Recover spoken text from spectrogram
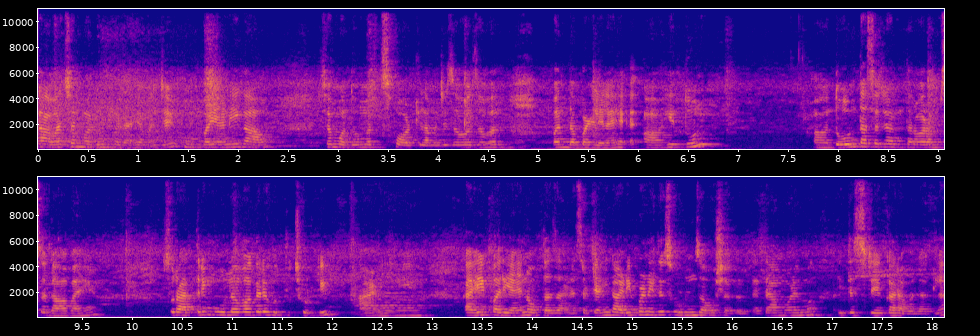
गावाच्या मधोमध आहे. म्हणजे मुंबई आणि गावच्या मधोमध स्पॉटला म्हणजे जवळजवळ बंद पडलेलं आहे. इथून दोन तासाच्या अंतरावर आमचं गाव आहे. सो रात्री मुलं वगैरे होती छोटी आणि काही पर्याय नव्हता जाण्यासाठी आणि गाडी पण इथे सोडून जाऊ शकत नाही. त्यामुळे मग इथे स्टे करावा लागला.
